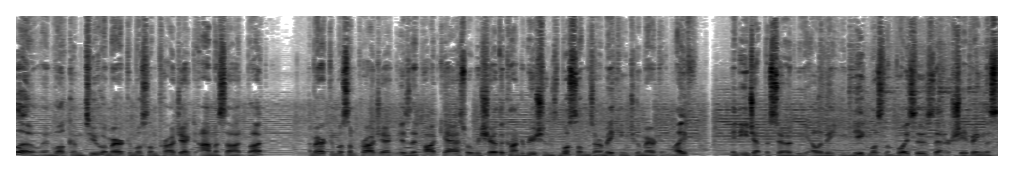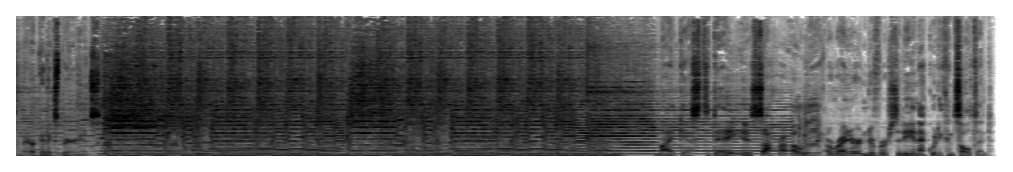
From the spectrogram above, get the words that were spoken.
Hello, and welcome to American Muslim Project. I'm Assad Butt. American Muslim Project is a podcast where we share the contributions Muslims are making to American life. In each episode, we elevate unique Muslim voices that are shaping this American experience. My guest today is Sahra Ali, a writer and diversity and equity consultant.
